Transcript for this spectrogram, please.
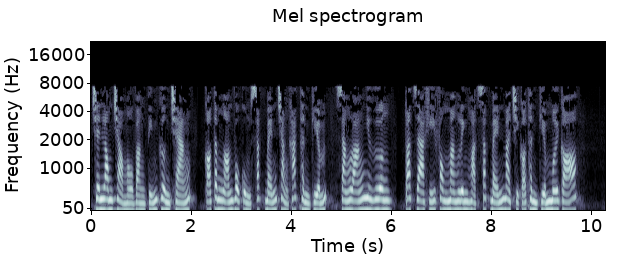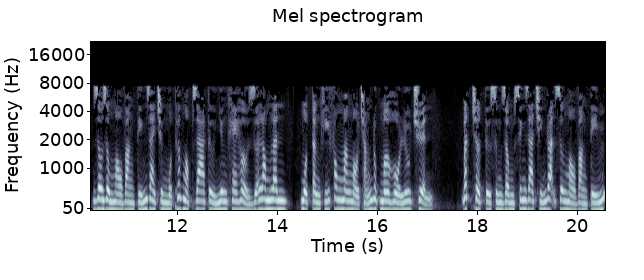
Trên long chảo màu vàng tím cường tráng, có tâm ngón vô cùng sắc bén chẳng khác thần kiếm, sáng loáng như gương, toát ra khí phong mang linh hoạt sắc bén mà chỉ có thần kiếm mới có. Dâu rồng màu vàng tím dài chừng một thước mọc ra từ nhưng khe hở giữa long lân, một tầng khí phong mang màu trắng đục mơ hồ lưu chuyển. Bất chợt từ sừng rồng sinh ra chín đoạn xương màu vàng tím,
